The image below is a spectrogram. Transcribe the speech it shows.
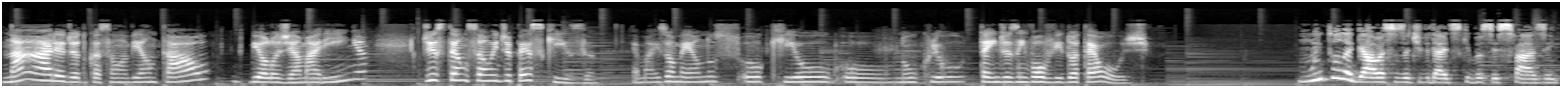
na área de educação ambiental, biologia marinha, de extensão e de pesquisa. É mais ou menos o que o, o núcleo tem desenvolvido até hoje. Muito legal essas atividades que vocês fazem.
